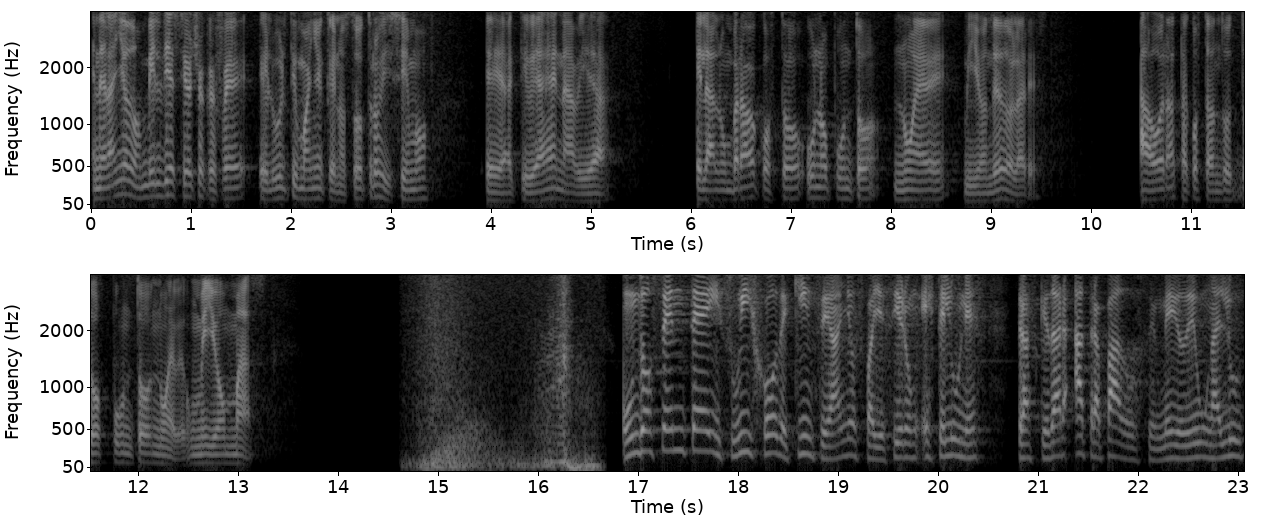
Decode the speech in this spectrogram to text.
En el año 2018, que fue el último año que nosotros hicimos eh, actividades de Navidad, el alumbrado costó 1.9 millón de dólares. Ahora está costando 2.9, un millón más. Un docente y su hijo de 15 años fallecieron este lunes tras quedar atrapados en medio de un alud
